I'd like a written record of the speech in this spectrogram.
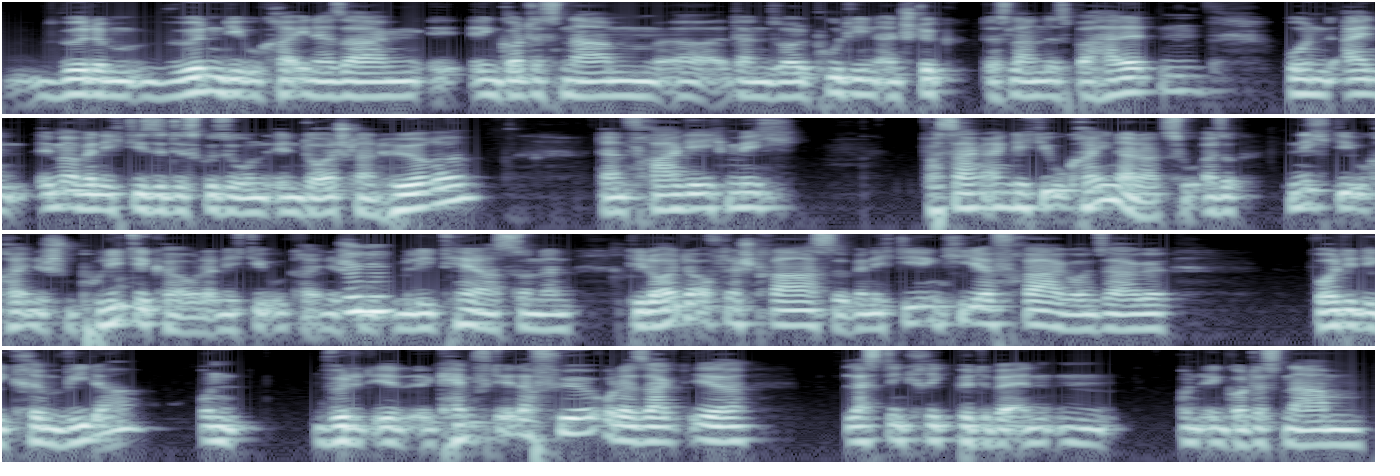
würde, würden die Ukrainer sagen, in Gottes Namen, äh, dann soll Putin ein Stück des Landes behalten. Und ein, immer wenn ich diese Diskussion in Deutschland höre, dann frage ich mich, was sagen eigentlich die Ukrainer dazu? Also nicht die ukrainischen Politiker oder nicht die ukrainischen mhm. Militärs, sondern die Leute auf der Straße. Wenn ich die in Kiew frage und sage, wollt ihr die Krim wieder? Und würdet ihr, kämpft ihr dafür oder sagt ihr, lasst den Krieg bitte beenden und in Gottes Namen,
